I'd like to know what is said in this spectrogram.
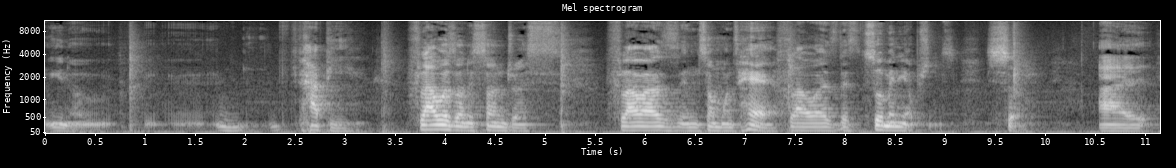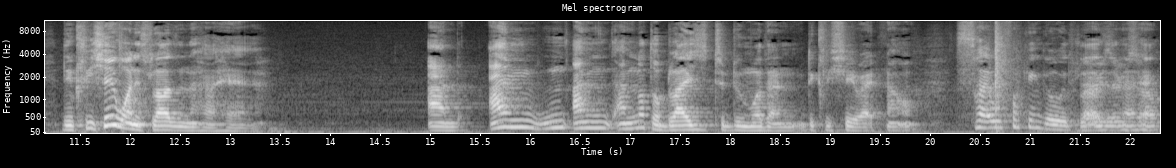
you know, happy. Flowers on a sundress. Flowers in someone's hair. Flowers. There's so many options. So, I the cliche one is flowers in her hair and I'm I'm I'm not obliged to do more than the cliche right now, so I will fucking go with flowers in her So, hair.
